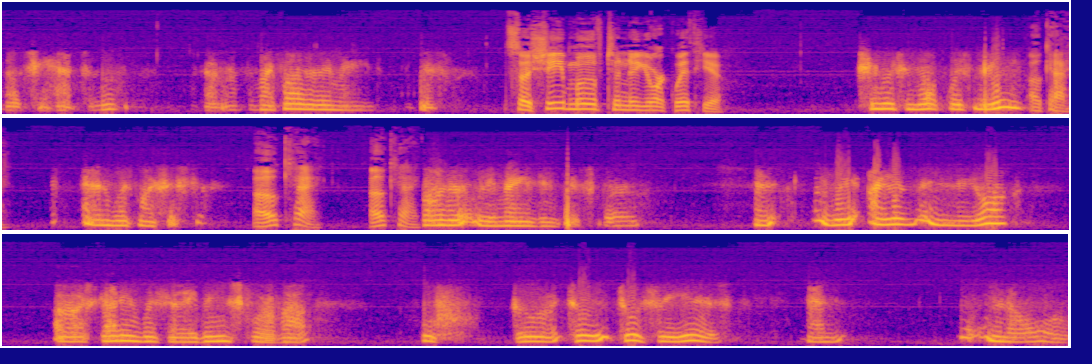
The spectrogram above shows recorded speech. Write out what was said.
felt she had to. Whatever. But my father remained. in Pittsburgh. So she moved to New York with you. She was in York with me Okay. and with my sister. Okay. Okay. My father remained in Pittsburgh. And we, I lived in New York, uh, studying with the Lhévinnes for about oof, two, two, two or three years. And, you know,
